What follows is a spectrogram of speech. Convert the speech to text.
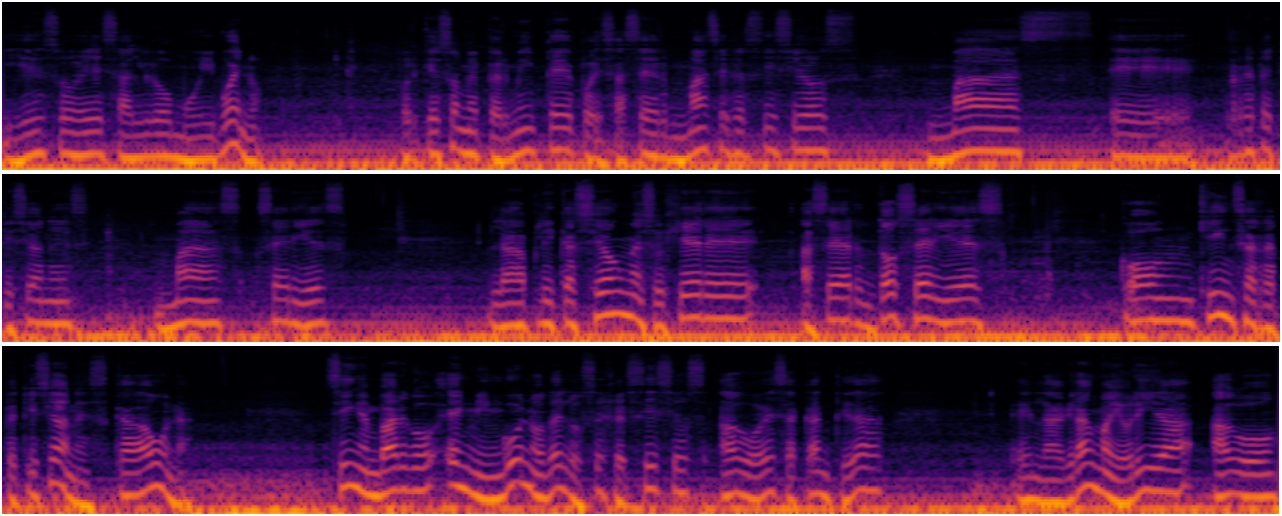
y eso es algo muy bueno, porque eso me permite pues hacer más ejercicios, más eh, repeticiones, más series. La aplicación me sugiere hacer dos series con 15 repeticiones cada una. Sin embargo, en ninguno de los ejercicios hago esa cantidad. En la gran mayoría hago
